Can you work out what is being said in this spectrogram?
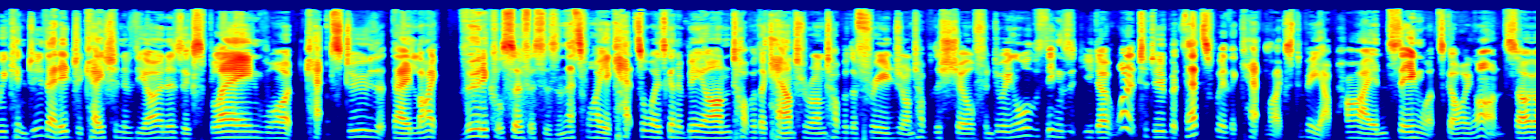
we can do that education of the owners, explain what cats do that they like vertical surfaces. And that's why your cat's always going to be on top of the counter, on top of the fridge, on top of the shelf, and doing all the things that you don't want it to do. But that's where the cat likes to be up high and seeing what's going on. So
